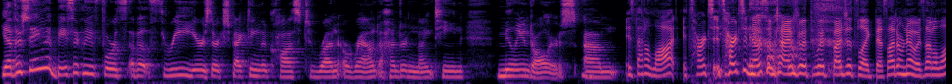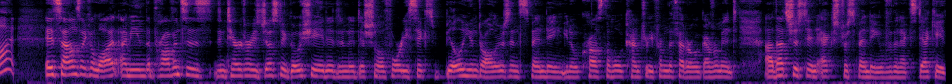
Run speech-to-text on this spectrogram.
Yeah, they're saying that basically for about three years, they're expecting the cost to run around 119 million dollars. Um, is that a lot? It's hard. To, it's hard to know sometimes with with budgets like this. I don't know. Is that a lot? It sounds like a lot. I mean, the provinces and territories just negotiated an additional forty-six billion dollars in spending, you know, across the whole country from the federal government. Uh, that's just in extra spending over the next decade.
